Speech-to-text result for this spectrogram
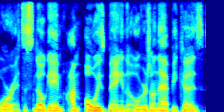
or it's a snow game, I'm always banging the overs on that because,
